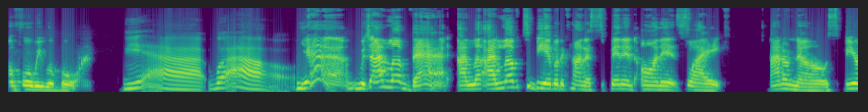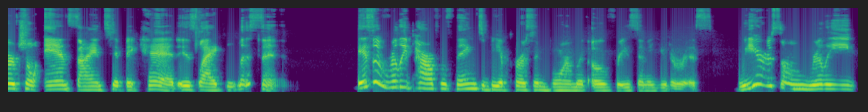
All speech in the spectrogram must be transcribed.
before we were born. Yeah. Wow. Yeah, which I love that. I love I love to be able to kind of spin it on its like I don't know, spiritual and scientific head. Is like, listen, it's a really powerful thing to be a person born with ovaries and a uterus. We are some really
